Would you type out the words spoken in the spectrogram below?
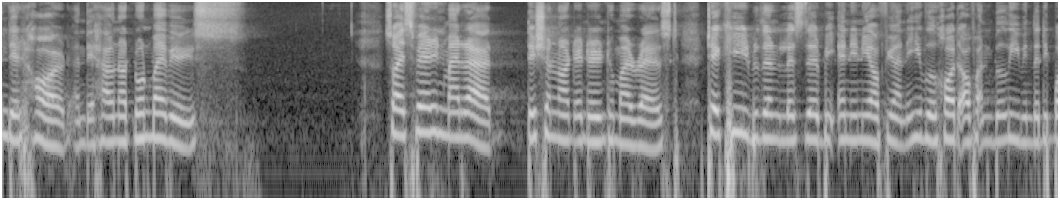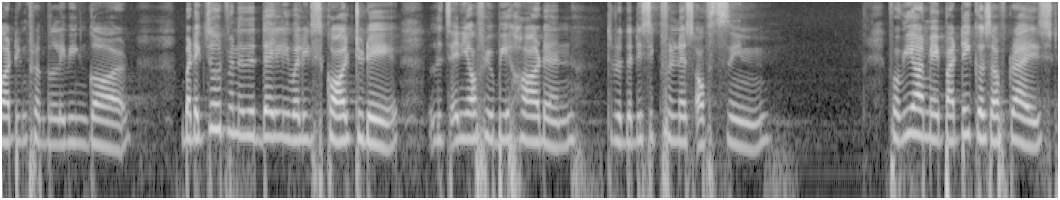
in their heart, and they have not known my ways. So I swear in my wrath, they shall not enter into my rest. Take heed, brethren, lest there be any of you an evil heart of unbelief in the departing from the living God. But exhort one another daily while it is called today, lest any of you be hardened through the deceitfulness of sin. For we are made partakers of Christ.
